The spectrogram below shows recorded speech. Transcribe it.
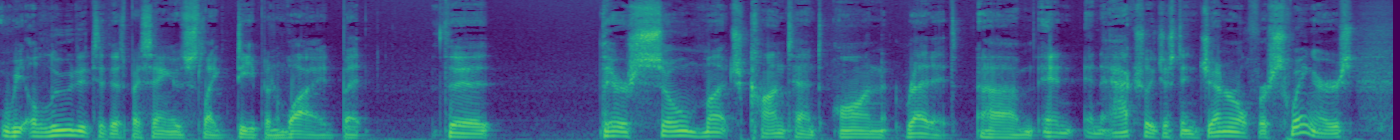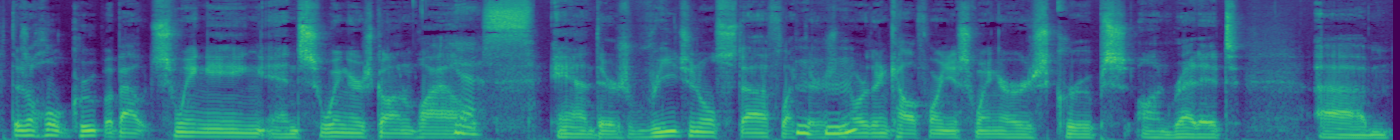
we alluded to this by saying it was like deep and wide, but the there's so much content on Reddit, um, and and actually just in general for swingers, there's a whole group about swinging and swingers gone wild. Yes. and there's regional stuff like there's Northern California swingers groups on Reddit. Um,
